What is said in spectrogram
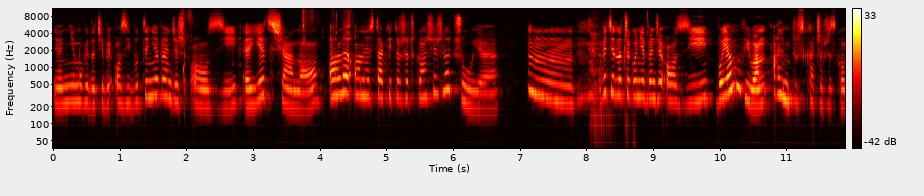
Ja nie mówię do ciebie Ozzy, bo ty nie będziesz Ozzy. E, Jedz siano, ale on jest taki troszeczkę, on się źle czuje. Hmm, wiecie dlaczego nie będzie Ozzy? Bo ja mówiłam, ale mi tu skacze wszystko,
